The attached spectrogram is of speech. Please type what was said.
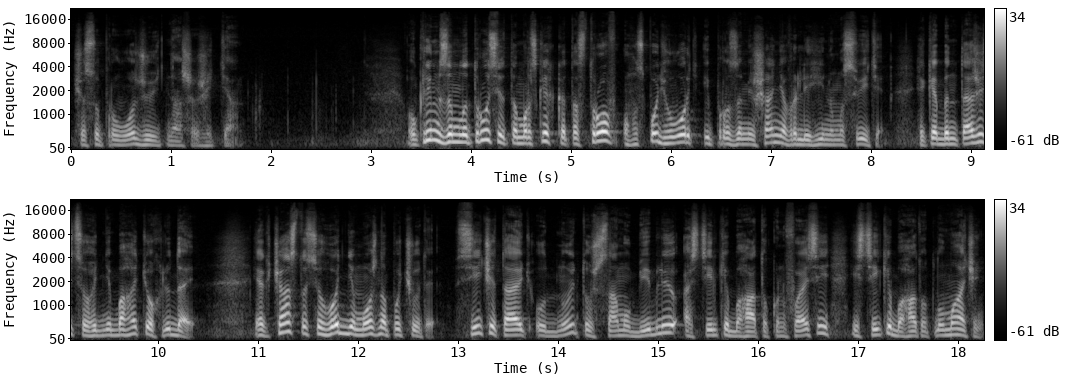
що супроводжують наше життя. Окрім землетрусів та морських катастроф, Господь говорить і про замішання в релігійному світі, яке бентежить сьогодні багатьох людей. Як часто сьогодні можна почути, всі читають одну й ту ж саму Біблію, а стільки багато конфесій і стільки багато тлумачень.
